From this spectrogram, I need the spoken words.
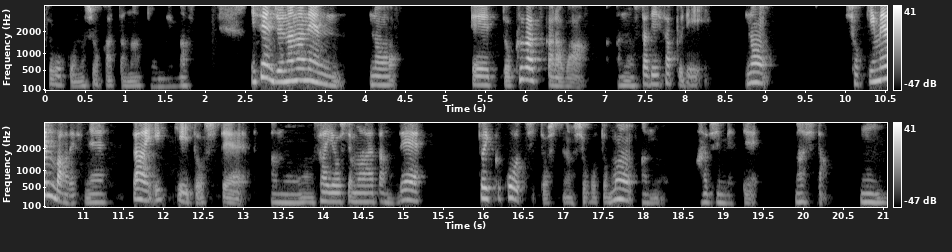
すごく面白かったなと思います。2017年の、えー、っと、9月からは、あの、スタディサプリの初期メンバーですね。第1期として、あの、採用してもらえたので、TOEICコーチとしての仕事も、あの、始めてました。うん。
